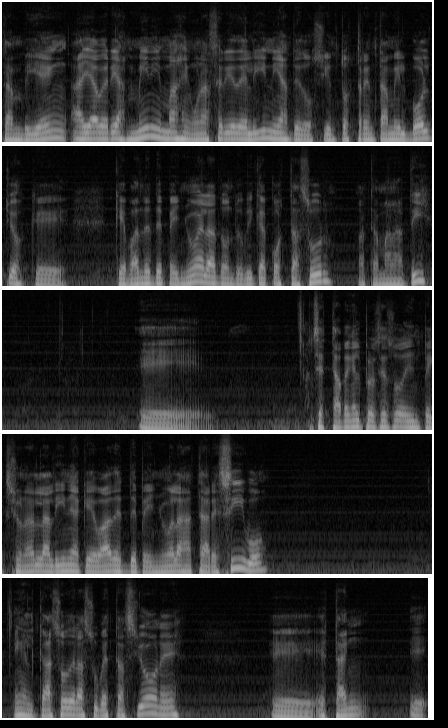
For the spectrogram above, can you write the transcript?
También hay averías mínimas en una serie de líneas de 230 mil voltios que, que, van desde Peñuelas, donde ubica Costa Sur, hasta Manatí. Eh, se estaba en el proceso de inspeccionar la línea que va desde Peñuelas hasta Arecibo. En el caso de las subestaciones, eh, están eh,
